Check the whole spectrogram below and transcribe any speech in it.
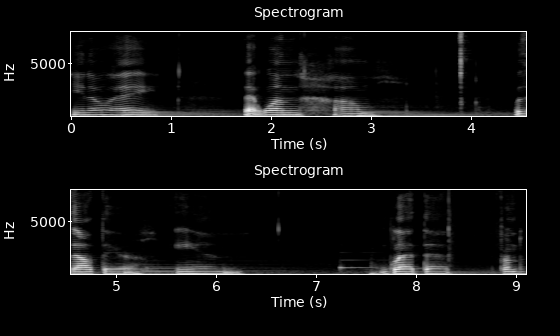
you know, hey, that one um, was out there, and I'm glad that from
